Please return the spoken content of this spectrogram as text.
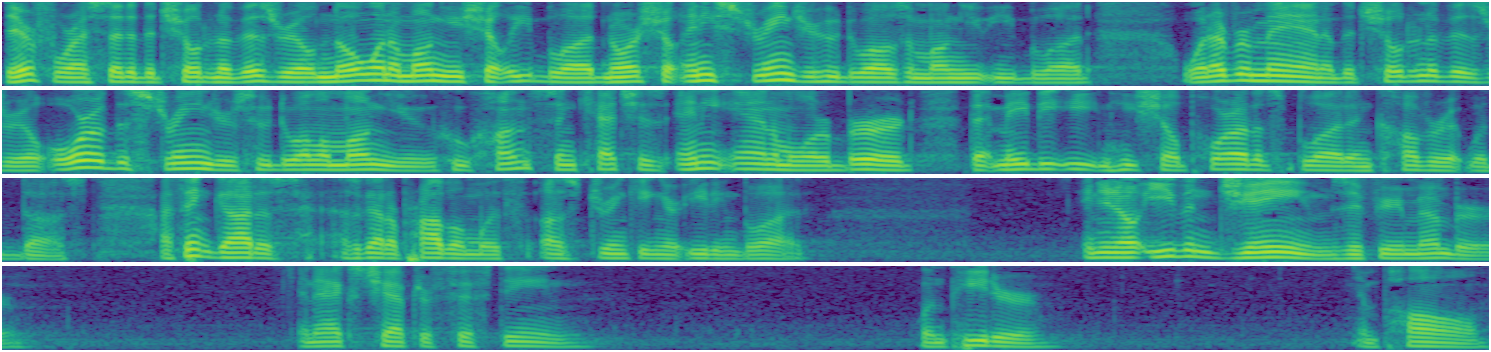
Therefore I said to the children of Israel, No one among you shall eat blood, nor shall any stranger who dwells among you eat blood. Whatever man of the children of Israel, or of the strangers who dwell among you, who hunts and catches any animal or bird that may be eaten, he shall pour out its blood and cover it with dust. I think God has, has got a problem with us drinking or eating blood. And you know, even James, if you remember, in Acts chapter 15, when Peter and Paul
